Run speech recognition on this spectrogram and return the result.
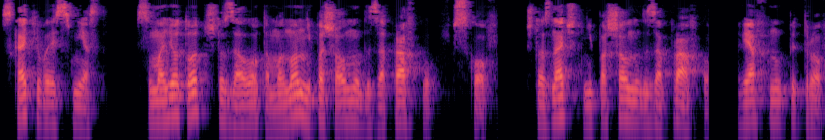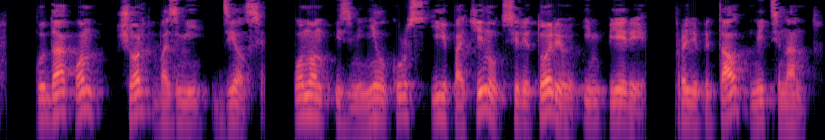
скакивая с мест. Самолет тот, что за лотом, он, он не пошел на дозаправку в Псков. Что значит не пошел на дозаправку? Рявкнул Петров. Куда он, черт возьми, делся? Он он изменил курс и покинул территорию империи, пролепетал лейтенант.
